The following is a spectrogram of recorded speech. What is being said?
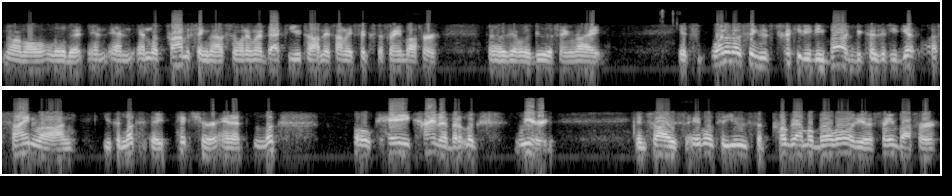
normal a little bit, and and and looked promising enough. So when I went back to Utah and they finally fixed the frame buffer, then I was able to do the thing right. It's one of those things that's tricky to debug because if you get a sign wrong, you can look at the picture and it looks okay, kind of, but it looks weird. And so I was able to use the programmability of the frame buffer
